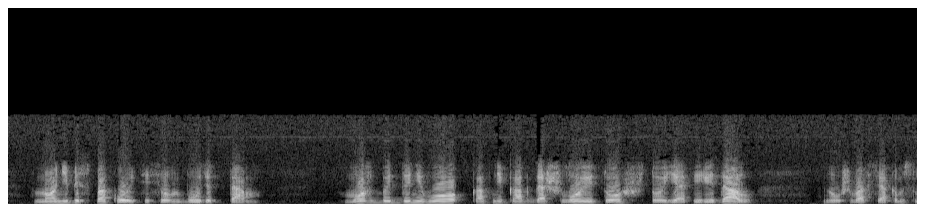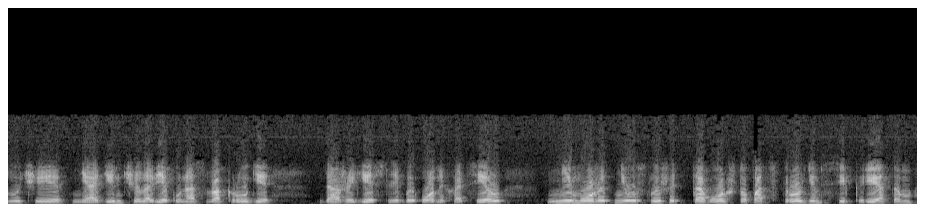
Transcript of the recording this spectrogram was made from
— «но не беспокойтесь, он будет там». Может быть, до него как-никак дошло и то, что я передал, но уж во всяком случае ни один человек у нас в округе, даже если бы он и хотел, не может не услышать того, что под строгим секретом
